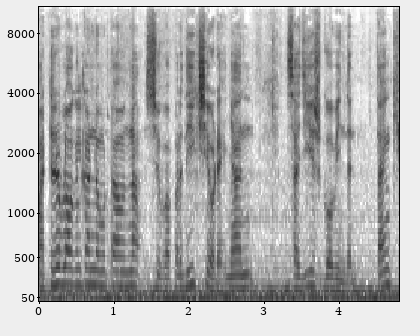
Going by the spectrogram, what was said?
മറ്റൊരു വ്ളോഗിൽ കണ്ടുമുട്ടാവുന്ന ശുഭപ്രതീക്ഷയോടെ ഞാൻ സജീഷ് ഗോവിന്ദൻ. താങ്ക്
